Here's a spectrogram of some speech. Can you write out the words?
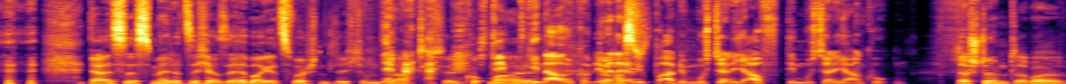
ja, es, es meldet sich ja selber jetzt wöchentlich und sagt, äh, guck stimmt, mal. genau, kommt immer der, aber den musst du ja nicht auf, den musst du ja nicht angucken. Das stimmt, aber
